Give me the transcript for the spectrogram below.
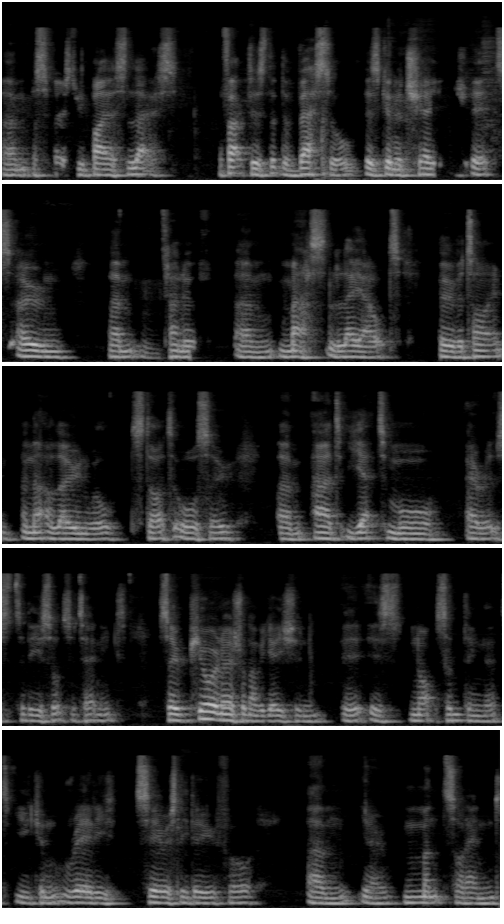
um, are supposed to be bias less, the fact is that the vessel is going to change its own um, Mm. kind of um, mass layout over time, and that alone will start to also um, add yet more errors to these sorts of techniques. So pure inertial navigation is not something that you can really seriously do for um, you know months on end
